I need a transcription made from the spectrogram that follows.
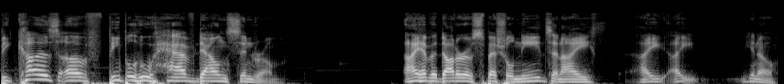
because of people who have Down syndrome. I have a daughter of special needs, and I, I, I, you know,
